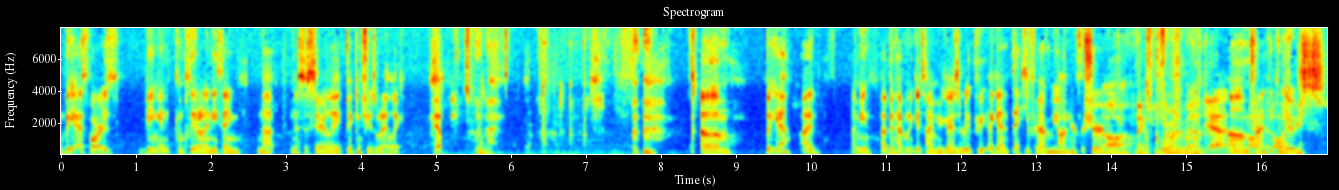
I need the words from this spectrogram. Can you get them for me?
but yeah, as far as being any, complete on anything, not necessarily. I pick and choose what I like. Yep. cool. Um, but yeah, I've, I mean, I've been having a good time here, guys. I really pre- again, thank you for having me on here for sure. Oh, thanks Of for course, joining, man. Yeah. No um, problem trying to think if there's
